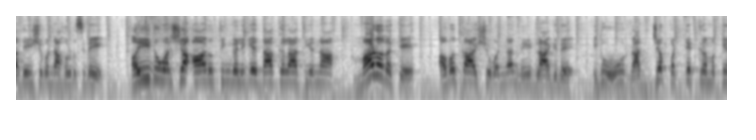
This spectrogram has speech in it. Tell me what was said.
ಆದೇಶವನ್ನ ಹೊರಡಿಸಿದೆ. ಐದು ವರ್ಷ ಆರು ತಿಂಗಳಿಗೆ ದಾಖಲಾತಿಯನ್ನ ಮಾಡೋದಕ್ಕೆ ಅವಕಾಶವನ್ನ ನೀಡಲಾಗಿದೆ. ಇದು ರಾಜ್ಯ ಪಠ್ಯಕ್ರಮಕ್ಕೆ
